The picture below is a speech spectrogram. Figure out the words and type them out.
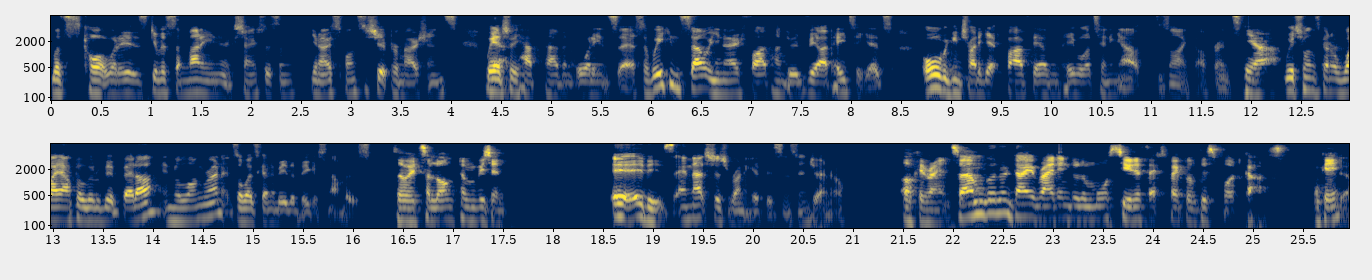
let's call it what it is, give us some money in exchange for some, you know, sponsorship promotions. We Yeah. actually have to have an audience there. So we can sell, you know, 500 VIP tickets, or we can try to get 5,000 people attending our design conference. Yeah. Which one's going to weigh up a little bit better in the long run? It's always going to be the biggest numbers. So it's a long-term vision. It, it is. And that's just running a business in general. Okay, Ryan. So I'm going to dive right into the most serious aspect of this podcast. Okay. Yeah.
